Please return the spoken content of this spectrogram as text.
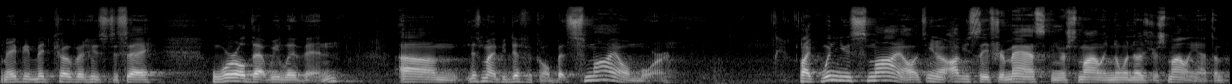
maybe mid COVID, who's to say, world that we live in, um, this might be difficult, but smile more. Like when you smile, you know, obviously if you're masked and you're smiling, no one knows you're smiling at them.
